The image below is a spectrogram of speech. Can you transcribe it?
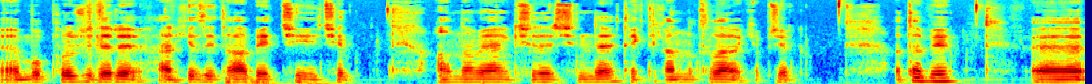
E, bu projeleri herkese hitap edeceği için anlamayan kişiler için de tek tek anlatılarak yapacak. E, tabii e,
